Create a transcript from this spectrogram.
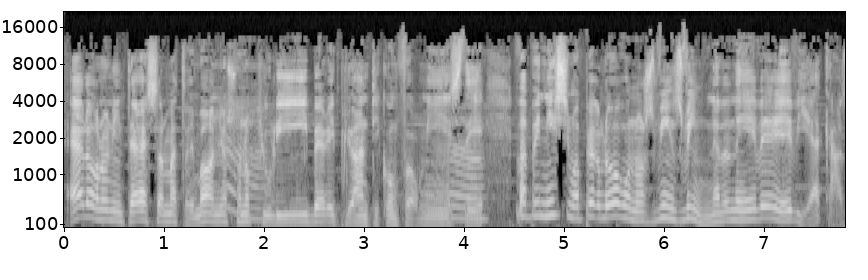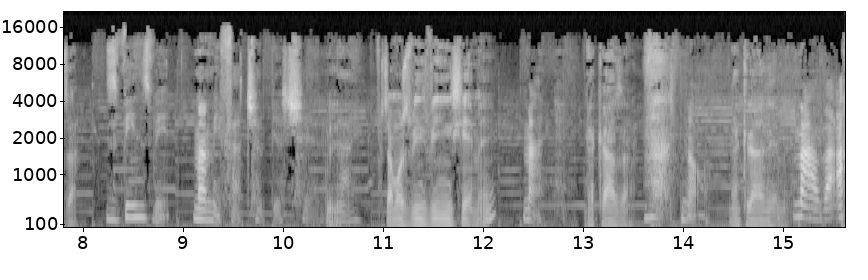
E allora non interessa il matrimonio, sono più liberi, più anticonformisti. Ah. Va benissimo per loro uno svin svin nella neve e via a casa. svin svin. Ma mi faccia il piacere, Quindi dai. facciamo svin svin insieme? Ma A casa, no, anche nella neve. ma va.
